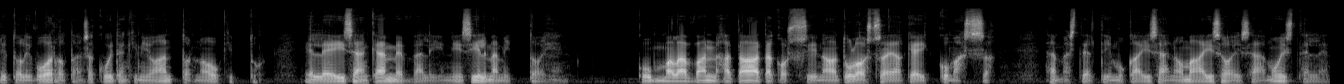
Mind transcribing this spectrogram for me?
Nyt oli vuoroltansa kuitenkin jo Anton noukittu, ellei isän kämmen väliin, niin silmämittoihin. Kummalla vanha taatakos siinä on tulossa ja keikkumassa – hämmästeltiin muka isän omaa isoisää muistellen,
